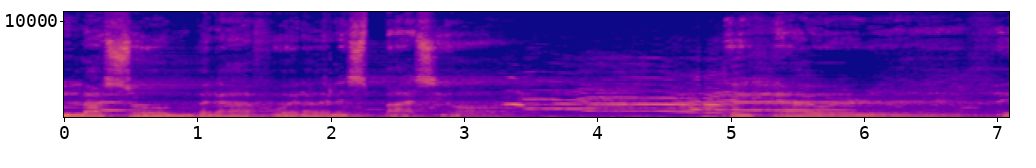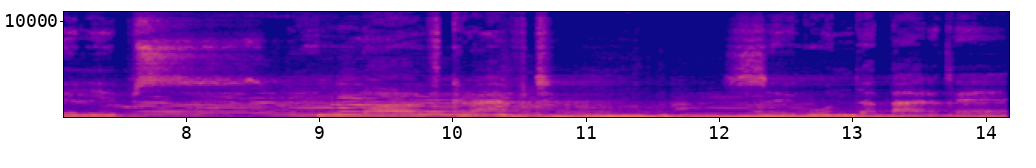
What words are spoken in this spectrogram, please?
La sombra fuera del espacio. Howard Phillips Lovecraft. Segunda parte.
